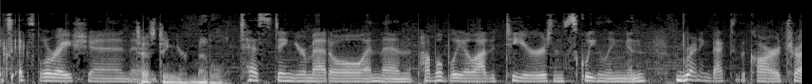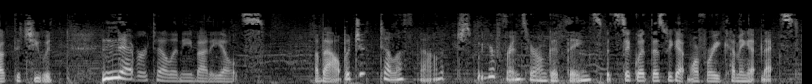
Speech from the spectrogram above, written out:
ex- exploration and Testing your mettle. testing your mettle and then probably a lot of tears and squealing and running back to the car or truck that you would never tell anybody else about. But you can tell us about it. Just with your friends here on Good Things. But stick with us. We got more for you coming up next.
